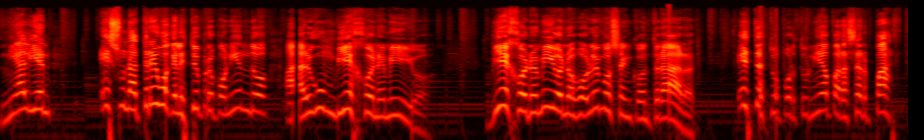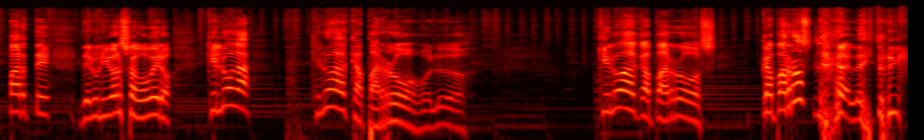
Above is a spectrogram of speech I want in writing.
ni alguien. Es una tregua que le estoy proponiendo a algún viejo enemigo. Viejo enemigo, nos volvemos a encontrar. Esta es tu oportunidad para ser parte del universo agobero. Que lo haga. Que lo haga Caparrós, boludo. Que lo haga Caparrós. Caparrós, la, la historia-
